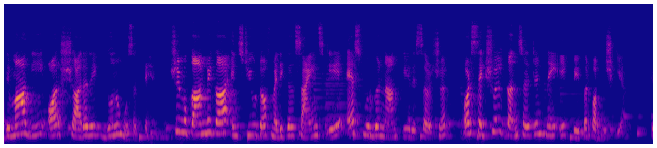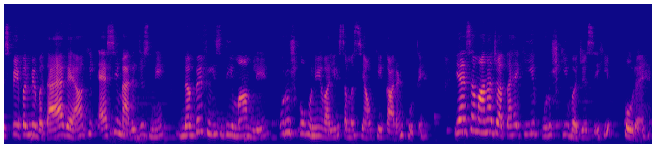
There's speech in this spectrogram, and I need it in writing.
दिमागी और शारीरिक दोनों हो सकते हैं। Shri Mookambika Institute of Medical Science के एस मुर्गन नाम के रिसर्चर और सेक्सुअल कंसल्टेंट ने एक पेपर पब्लिश किया। इस पेपर में बताया गया कि ऐसी मैरिजेस में 90 फ़ीसदी मामले पुरुष को होने वाली समस्याओं के कारण होते हैं। यह ऐसा माना जाता है कि ये पुरुष की वजह से ही हो रहे हैं।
